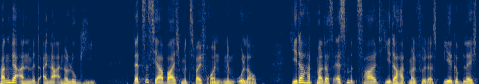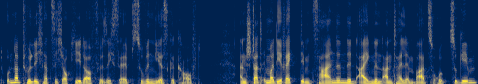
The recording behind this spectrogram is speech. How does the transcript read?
Fangen wir an mit einer Analogie. Letztes Jahr war ich mit zwei Freunden im Urlaub. Jeder hat mal das Essen bezahlt, jeder hat mal für das Bier geblecht und natürlich hat sich auch jeder für sich selbst Souvenirs gekauft. Anstatt immer direkt dem Zahlenden den eigenen Anteil im Bar zurückzugeben,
